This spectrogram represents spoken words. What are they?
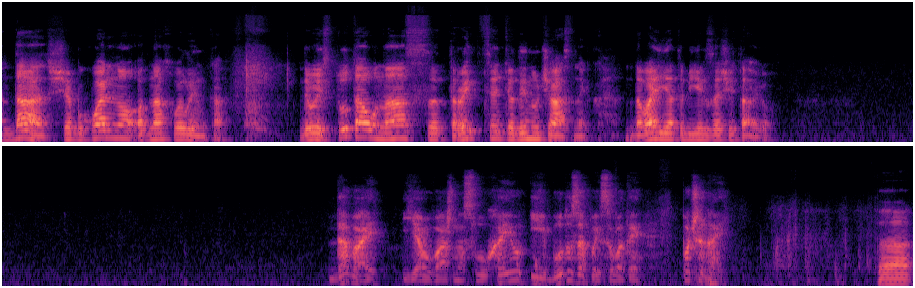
Да, ще буквально одна хвилинка. Дивись, тут у нас 31 учасник. Давай я тобі їх зачитаю. Давай, я уважно слухаю і буду записувати. Починай. Так,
